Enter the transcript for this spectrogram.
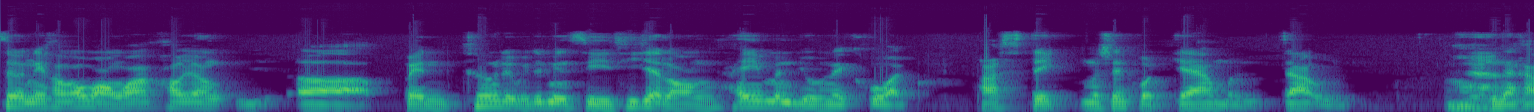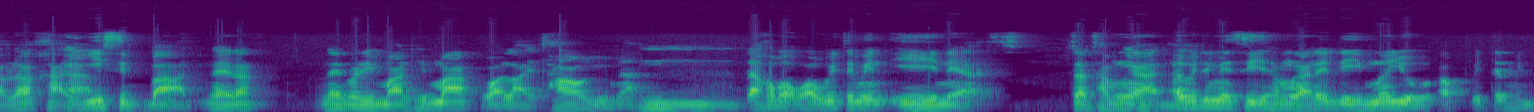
ซึ่งอันนี้เขาก็มองว่าเขายังเอ่อเป็นเครื่องดื่มวิตามินซีที่จะลองให้มันอยู่ในขวดพลาสติก ไม่ใช่ขวดแก้วเหมือนเจ้าอื่นอ๋อนะครับแล้วขายครับ20 บาทในราในปริมาณที่มากกว่าหลายเท่าอยู่นะอืมอืมแล้วเขาบอกว่าวิตามินอ e ีเนี่ย จะทำงานอืมเอ้ยวิตามินซีทำงานได้ดีเมื่ออยู่กับวิตามิน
